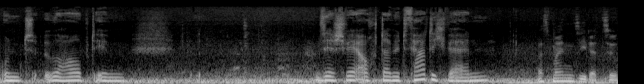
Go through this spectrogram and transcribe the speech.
und überhaupt eben sehr schwer auch damit fertig werden. Was meinen Sie dazu?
